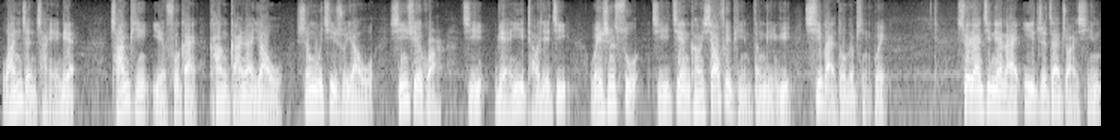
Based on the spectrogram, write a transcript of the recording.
完整产业链，产品也覆盖抗感染药物、生物技术药物、心血管及免疫调节剂、维生素及健康消费品等领域七百多个品规。虽然近年来一直在转型，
